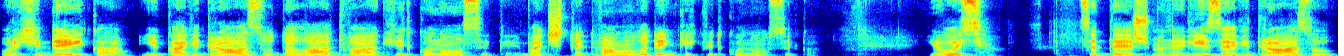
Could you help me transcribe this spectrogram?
орхідейка, яка відразу дала два квітконосики. Бачите, два молоденьких квітконосика. І ось це теж в мене лізе відразу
